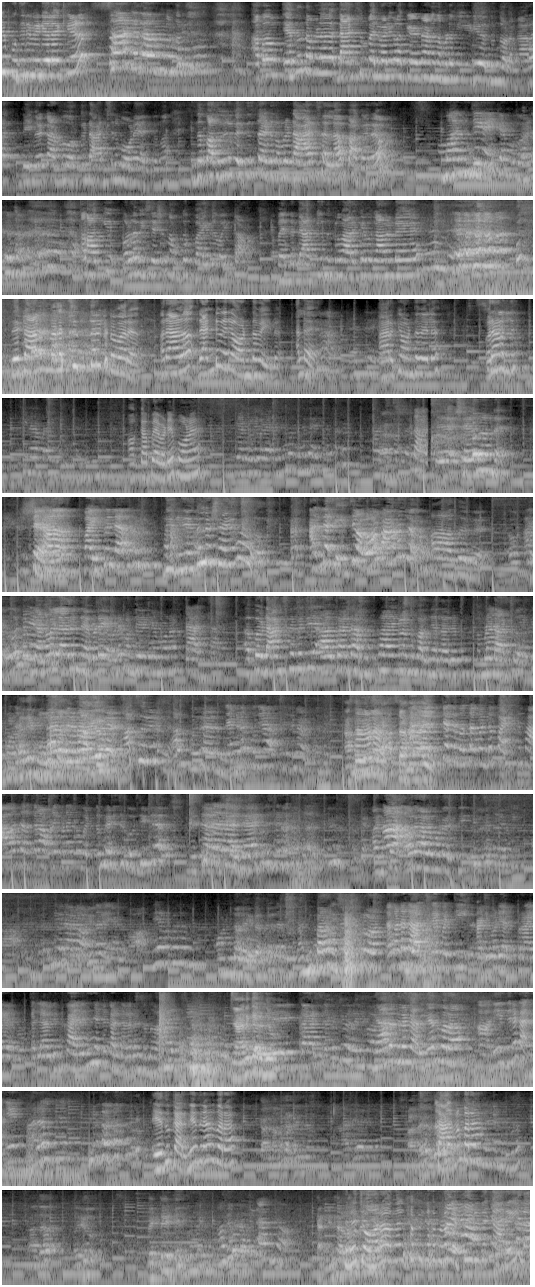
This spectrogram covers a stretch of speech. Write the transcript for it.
ഡാൻസിന്റെ പുതിയൊരു വീഡിയോയിലേക്ക് സ്വാഗതം. അപ്പം എന്നും നമ്മൾ ഡാൻസും പരിപാടികളൊക്കെ ആയിട്ടാണ് നമ്മുടെ വീഡിയോ എന്നും തുടങ്ങാറ്. ദൈവരെ കാണുമ്പോൾ ഓർക്കും ഡാൻസിന് പോണേയായിരിക്കും. ഇന്ന് പതിവിന് വ്യത്യസ്തമായിട്ട് നമ്മൾ ഡാൻസ് അല്ല പകരം മന്തി കഴിക്കാൻ പോവാണ്. ബാക്കി ഉള്ള വിശേഷം നമുക്ക് വൈദവായി കാണാം. അപ്പൊ എന്റെ ബാക്കിൽ നിൽക്കുന്ന ആരൊക്കെയാണ് കാണണ്ടേ? കാണുന്ന നല്ല ചിന്തര കിട്ടുമാര് ഒരാൾ രണ്ടുപേരും ഓൺ ദ വെയിൽ അല്ലേ? ആരൊക്കെ ഓൺ വേൽ വെയിൽ ഒരാളെന്ത്? ഓക്കെ അപ്പൊ എവിടെയാ പോണേ? പൈസ ഇല്ല. അല്ല ചേച്ചി ഞങ്ങളെല്ലാവരും എവിടെ എവിടെ മന്തി കഴിക്കാൻ പോണ അപ്പൊ ഡാൻസിനെ പറ്റി ആൾക്കാരുടെ അഭിപ്രായങ്ങളൊന്ന് പറഞ്ഞു എല്ലാവരും നമ്മുടെ ഡാൻസ് വളരെ സഹായി. ഞങ്ങളുടെ ഡാൻസിനെ പറ്റി അടിപൊളി അഭിപ്രായമായിരുന്നു എല്ലാവരും കരഞ്ഞൊക്കെ കണ്ടവരുണ്ടെന്ന് പറഞ്ഞു. ഞാനും കരഞ്ഞു. ഞാനെന്തിനാ പറ്റി പറയാ ഞാൻ എന്തിനാ കരഞ്ഞെന്ന് പറ? ഏതു കരഞ്ഞ കരഞ്ഞെന്തിനാന്ന് പറ? കാരണം പറ. പിന്നെ ചോര വന്നു പിന്നെ നമ്മൾ കരയില്ല.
